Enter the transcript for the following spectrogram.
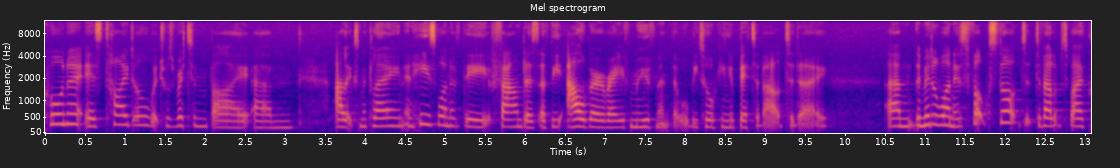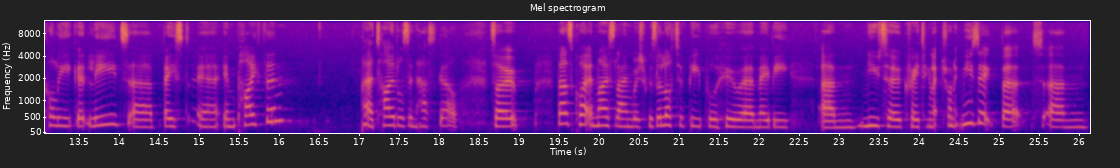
corner is Tidal, which was written by um, Alex McLean, and he's one of the founders of the Algo Rave movement that we'll be talking a bit about today. Um, the middle one is Foxdot, developed by a colleague at Leeds, uh, based uh, in Python. Uh, Tidal's in Haskell. So that's quite a nice language because a lot of people who are maybe um, new to creating electronic music but um,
